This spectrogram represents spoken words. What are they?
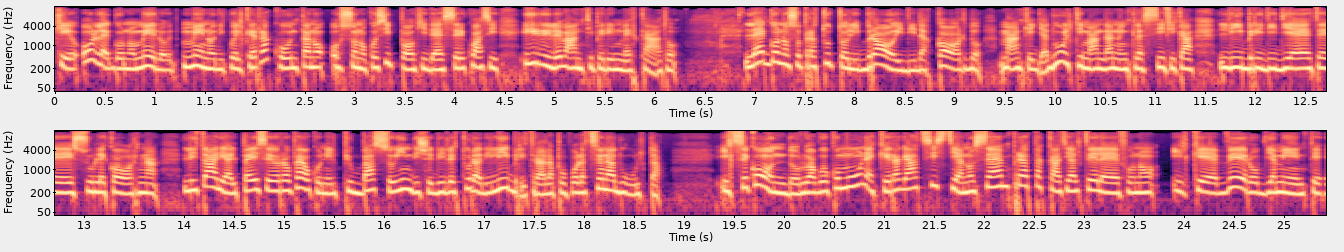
che o leggono meno, meno, di quel che raccontano o sono così pochi da essere quasi irrilevanti per il mercato. Leggono soprattutto libroidi, d'accordo, ma anche gli adulti mandano in classifica libri di diete sulle corna. L'Italia è il paese europeo con il più basso indice di lettura di libri tra la popolazione adulta. Il secondo luogo comune è che i ragazzi stiano sempre attaccati al telefono, il che è vero ovviamente,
